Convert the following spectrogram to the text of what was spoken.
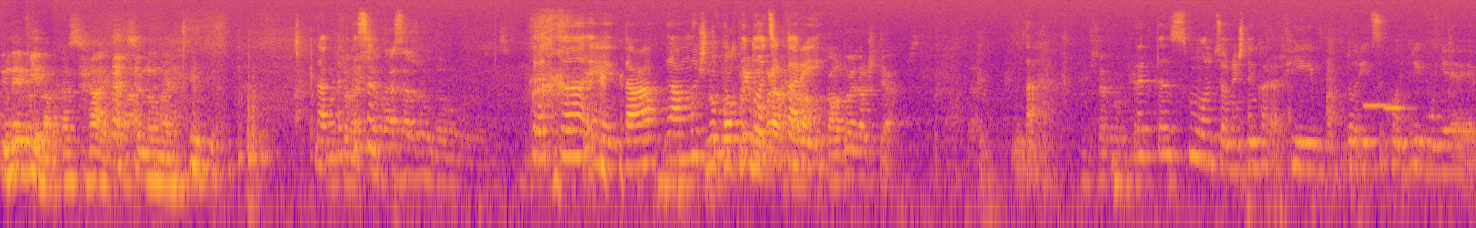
Nevila, ca să, hai, ca să nu mai... Da, cred că sunt... Cred că, e, da, am știut cu toții care e. al doilea știa. Da. Cred că sunt mulți onești în care ar fi dorit să contribuie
